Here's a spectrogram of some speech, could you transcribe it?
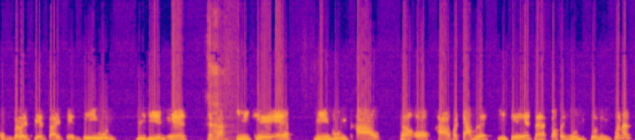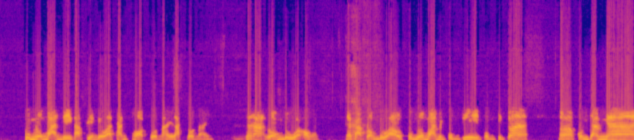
ผมก็เลยเปลี่ยนไปเป็นที่หุ้น BDMs นะครับ EKS มีหุ้นข่าวนะออกข่าวประจำเลย EKS นะฮะก็เป็นหุ้นอีกตัวหนึ่งเพราะฉะนั้นกลุ่มโรงพยาบาลดีครับ เพียงแต่ว่าท่านชอบตัวไหนรักตัวไหนนะฮะลองดูเอานะครับค่ะลองดูเอากลุ่มโรงพยาบาลเป็นกลุ่มที่ผมคิดว่าเอ่อผลการงาน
